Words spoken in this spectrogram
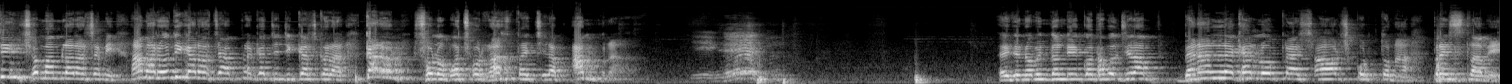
তিনশো মামলার আসামি। আমার অধিকার আছে আপনার কাছে জিজ্ঞাসা করার, কারণ ষোলো বছর রাস্তায় ছিলাম আমরা। এই যে নবীন দল নিয়ে কথা বলছিলাম, ব্যানার লেখার লোকরা সাহস করতো না প্রেস ক্লাবে।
